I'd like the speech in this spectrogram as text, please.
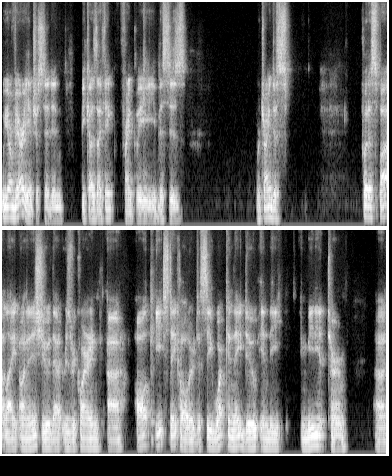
we are very interested in because I think, frankly, this is we're trying to put a spotlight on an issue that is requiring uh, all each stakeholder to see what can they do in the immediate term uh,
